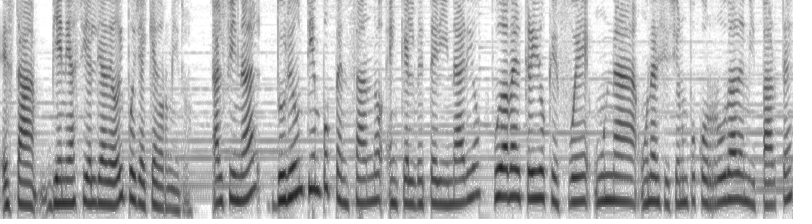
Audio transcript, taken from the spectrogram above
está, viene así el día de hoy, pues ya hay que dormirlo. Al final, duré un tiempo pensando en que el veterinario pudo haber creído que fue una, una decisión un poco ruda de mi parte.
